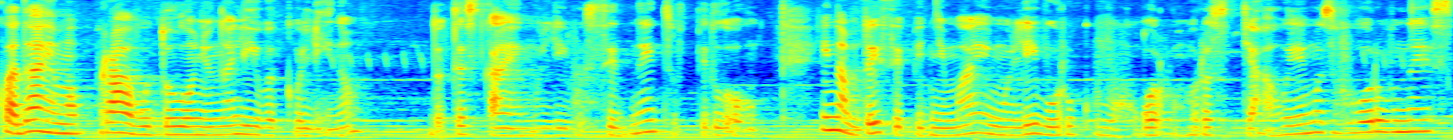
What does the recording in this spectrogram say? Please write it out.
Вкладаємо праву долоню на ліве коліно, дотискаємо ліву сідницю в підлогу і навдиси піднімаємо ліву руку вгору, розтягуємось вгору вниз,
